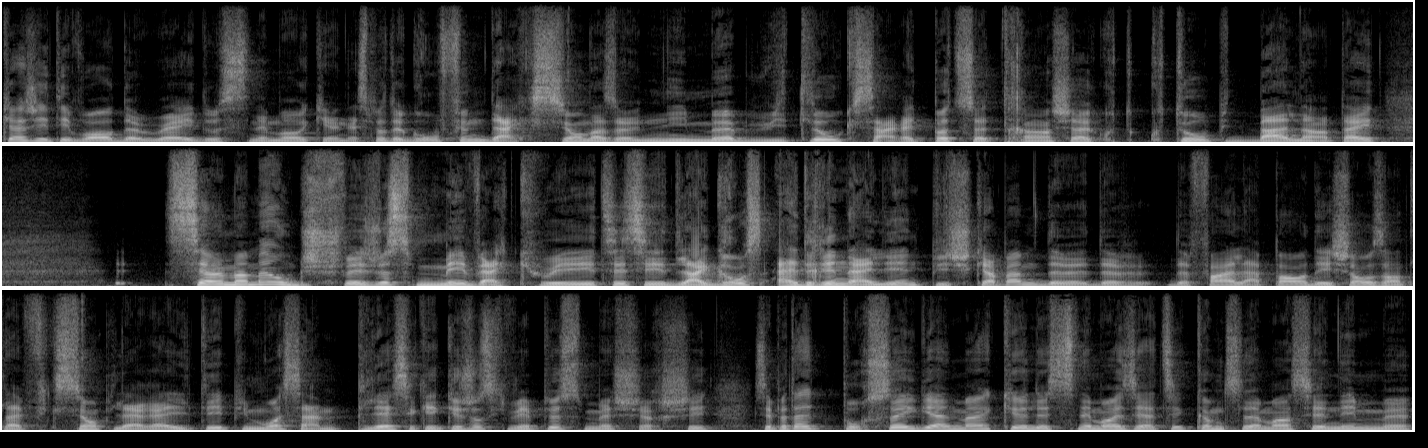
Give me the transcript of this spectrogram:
quand été voir The Raid au cinéma, qui est une espèce de gros film d'action dans un immeuble huis clos qui s'arrête pas de se trancher à coups de couteau puis de balles dans la tête, c'est un moment où je fais juste m'évacuer. C'est de la grosse adrénaline, puis je suis capable de, faire la part des choses entre la fiction et la réalité. Puis moi, ça me plaît. C'est quelque chose qui vient plus me chercher. C'est peut-être pour ça également que le cinéma asiatique, comme tu l'as mentionné, me,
